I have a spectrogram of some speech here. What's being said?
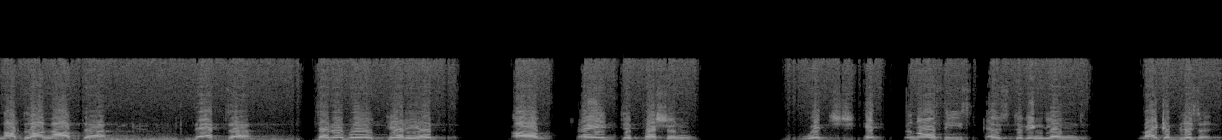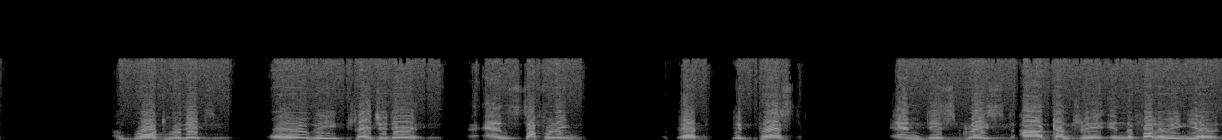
not long after, that uh, terrible period of trade depression which hit the northeast coast of England like a blizzard and brought with it all the tragedy and suffering that depressed and disgraced our country in the following years.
